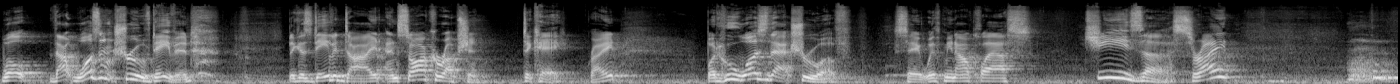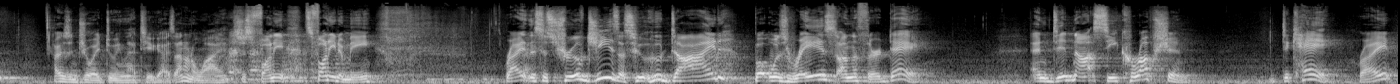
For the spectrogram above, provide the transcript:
Well, that wasn't true of David because David died and saw corruption, decay, right? But who was that true of? Say it with me now, class. Jesus, right? I always enjoyed doing that to you guys. I don't know why. It's just funny. It's funny to me. Right? This is true of Jesus, who, who died but was raised on the third day and did not see corruption, decay, right?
